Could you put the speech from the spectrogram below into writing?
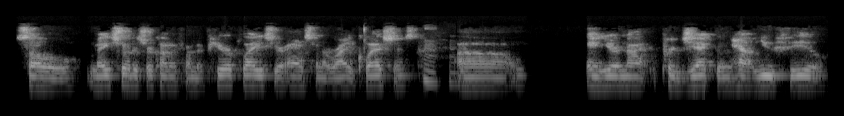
So make sure that you're coming from a pure place. You're asking the right questions, mm-hmm. um, and you're not projecting how you feel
